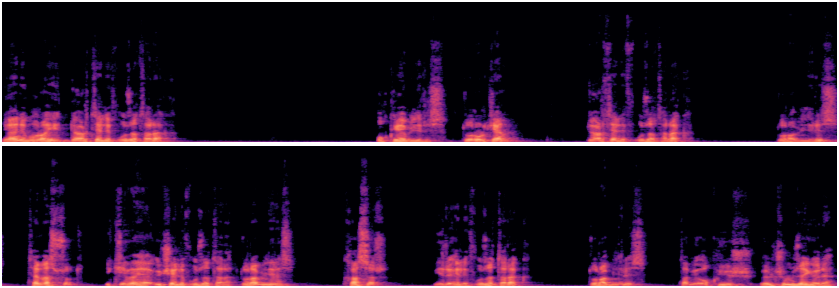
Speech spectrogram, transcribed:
yani burayı dört elif uzatarak okuyabiliriz. Dururken dört elif uzatarak durabiliriz. Tevessut, iki veya üç elif uzatarak durabiliriz. Kasır, bir elif uzatarak durabiliriz. Tabi okuyuş ölçümüze göre.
